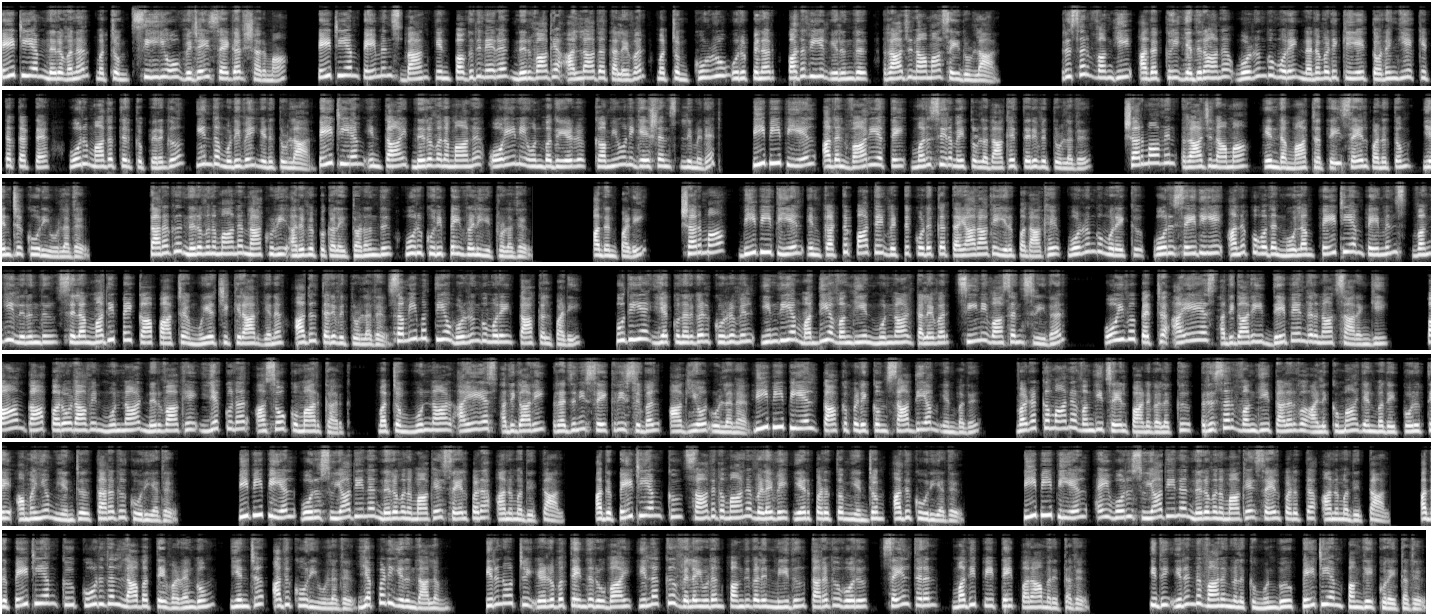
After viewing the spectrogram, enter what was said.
Paytm நிறுவனர் மற்றும் CEO Vijay Shekhar Sharma Paytm payments பேங்கின் பகுதி நேர நிர்வாக அல்லாத தலைவர் மற்றும் குழு உறுப்பினர் பதவியில் இருந்து ராஜினாமா செய்துள்ளார். ரிசர்வ் வங்கி அதற்கு எதிரான ஒழுங்குமுறை நடவடிக்கையை தொடங்கிய கிட்டத்தட்ட ஒரு மாதத்திற்கு பிறகு இந்த முடிவை எடுத்துள்ளார். பேடிஎம் இன் தாய் நிறுவனமான ஓஎனி ஒன்பது ஏழு கம்யூனிகேஷன்ஸ் லிமிடெட் பிபிபிஎல் அதன் வாரியத்தை மறுசீரமைத்துள்ளதாக தெரிவித்துள்ளது. ஷர்மாவின் ராஜினாமா இந்த மாற்றத்தை செயல்படுத்தும் என்று கூறியுள்ளது. தரகு நிறுவனமான மேக்குரி அறிவிப்புகளைத் தொடர்ந்து ஒரு குறிப்பை வெளியிட்டுள்ளது. அதன்படி ஷர்மா பிபிபிஎல் இன் கட்டுப்பாட்டை விட்டுக் கொடுக்க தயாராக இருப்பதாக ஒழுங்குமுறைக்கு ஒரு செய்தியை அனுப்புவதன் மூலம் பேடிஎம் பேமெண்ட்ஸ் வங்கியிலிருந்து சில மதிப்பை காப்பாற்ற முயற்சிக்கிறார் என அது தெரிவித்துள்ளது. சமீபத்திய ஒழுங்குமுறை தாக்கல் படி புதிய இயக்குநர்கள் குழுவில் இந்திய மத்திய வங்கியின் முன்னாள் தலைவர் சீனிவாசன் ஸ்ரீதர் ஓய்வு பெற்ற ஐஏஎஸ் அதிகாரி தேபேந்திரநாத் சாரங்கி பாங் பரோடாவின் முன்னாள் நிர்வாக இயக்குனர் அசோக் குமார் கர்க் மற்றும் முன்னாள் ஐஏஎஸ் அதிகாரி ரஜினி சேக்ரி சிபல் ஆகியோர் உள்ளனர். பிபிபிஎல் தாக்குப்பிடிக்கும் சாத்தியம் என்பது வழக்கமான வங்கி செயல்பாடுகளுக்கு ரிசர்வ் வங்கி தளர்வு அளிக்குமா என்பதைப் பொறுத்தே அமையும் என்று தரகு கூறியது. பிபிபிஎல் ஒரு சுயாதீன நிறுவனமாக செயல்பட அனுமதித்தால் அது பேடிஎம்க்கு சாதகமான விளைவை ஏற்படுத்தும் என்றும் அது கூறியது. பிபிபிஎல் ஐ ஒரு சுயாதீன நிறுவனமாக செயல்படுத்த அனுமதித்தால் அது பேடிஎம்க்கு கூடுதல் லாபத்தை வழங்கும் என்று அது கூறியுள்ளது. எப்படி இருந்தாலும் இருநூற்று எழுபத்தைந்து ரூபாய் இலக்கு விலையுடன் பங்குகளின் மீது தரகு ஒரு செயல்திறன் மதிப்பீட்டை பராமரித்தது. இது இரண்டு வாரங்களுக்கு முன்பு பேடிஎம் பங்கை குறைத்தது.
